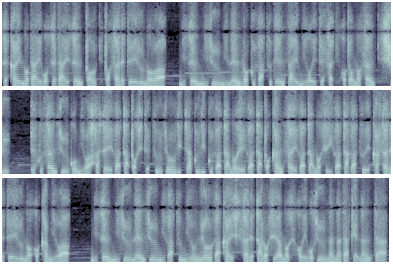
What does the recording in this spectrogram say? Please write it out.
世界の第5世代戦闘機とされているのは、2022年6月現在において先ほどの3機種、F35 には派生型として通常離着陸型の A 型と関西型の C 型が追加されているの他には、2020年12月に運用が開始されたロシアのスホイ57だけなんだ。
